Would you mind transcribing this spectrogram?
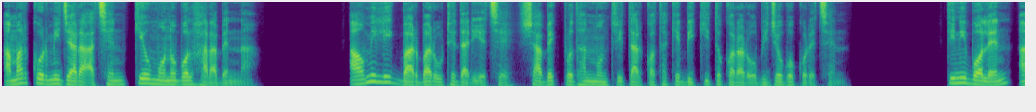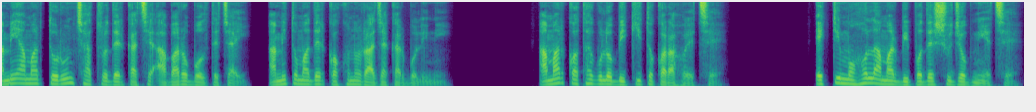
আমার কর্মী যারা আছেন, কেউ মনোবল হারাবেন না। আওয়ামী লীগ বারবার উঠে দাঁড়িয়েছে, সাবেক প্রধানমন্ত্রী তার কথাকে বিকৃত করার অভিযোগও করেছেন। তিনি বলেন, আমি আমার তরুণ ছাত্রদের কাছে আবারও বলতে চাই, আমি তোমাদের কখনো রাজাকার বলিনি। আমার কথাগুলো বিকৃত করা হয়েছে। একটি মহল আমার বিপদের সুযোগ নিয়েছে।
